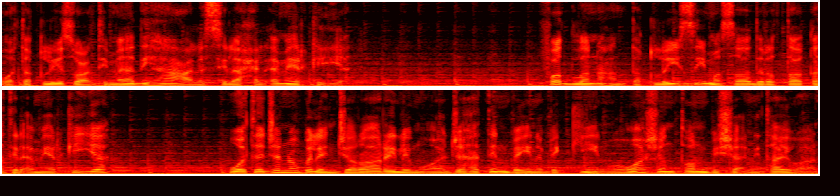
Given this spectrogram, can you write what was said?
وتقليص اعتمادها على السلاح الأمريكي. فضلا عن تقليص مصادر الطاقة الأمريكية وتجنب الانجرار لمواجهة بين بكين وواشنطن بشأن تايوان.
